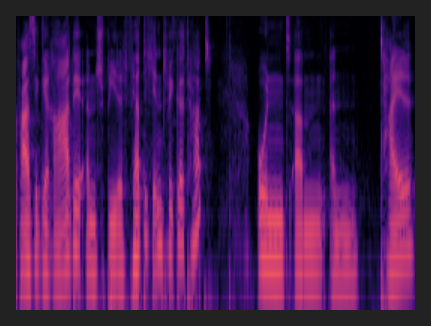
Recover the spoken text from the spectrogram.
quasi gerade ein Spiel fertig entwickelt hat und ähm, ein Teil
